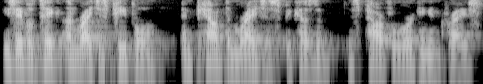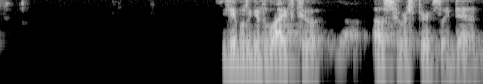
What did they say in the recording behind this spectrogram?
He's able to take unrighteous people and count them righteous because of his powerful working in Christ. He's able to give life to us who are spiritually dead.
